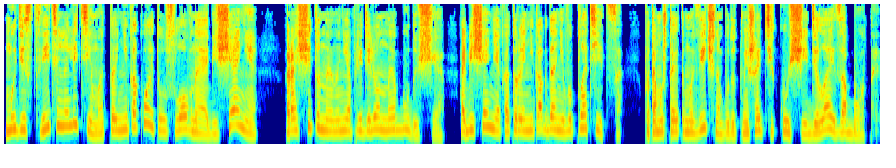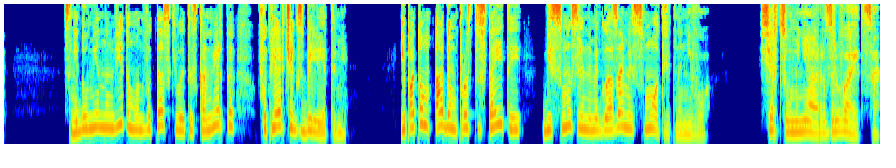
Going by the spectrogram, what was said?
Мы действительно летим, это не какое-то условное обещание, рассчитанное на неопределенное будущее, обещание, которое никогда не воплотится, потому что этому вечно будут мешать текущие дела и заботы. С недоуменным видом он вытаскивает из конверта футлярчик с билетами. И потом Адам просто стоит и бессмысленными глазами смотрит на него. Сердце у меня разрывается.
